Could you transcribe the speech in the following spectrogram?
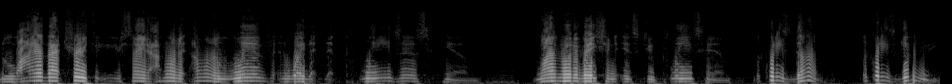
In light of that truth, you're saying, I want to, I want to live in a way that, that pleases Him. My motivation is to please Him. Look what He's done. Look what He's given me.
